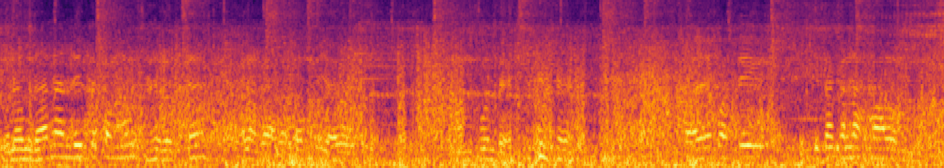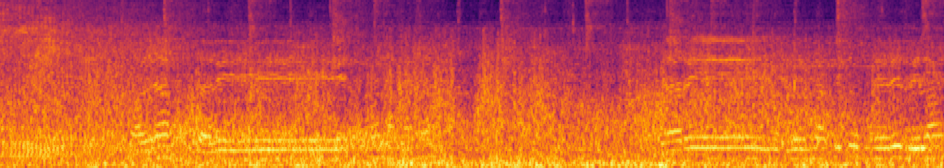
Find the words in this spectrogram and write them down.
mudah-mudahan nanti ketemu jalurnya. Kalau nggak ketemu ya ampun deh. Soalnya pasti kita kena malam. Soalnya dari apa namanya dari Map itu sendiri bilang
